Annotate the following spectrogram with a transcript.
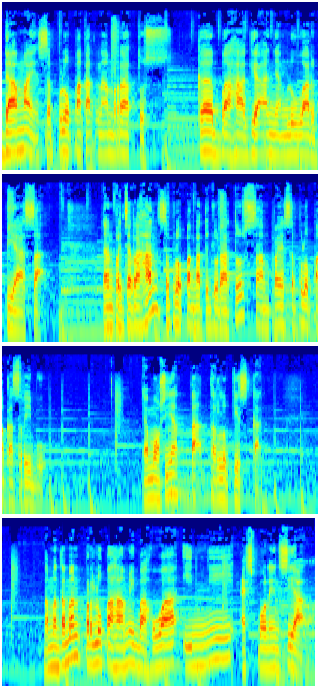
Damai 10 pangkat 600. Kebahagiaan yang luar biasa. Dan pencerahan 10 pangkat 700 sampai 10 pangkat 1000 emosinya tak terlukiskan. Teman-teman perlu pahami bahwa ini eksponensial,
